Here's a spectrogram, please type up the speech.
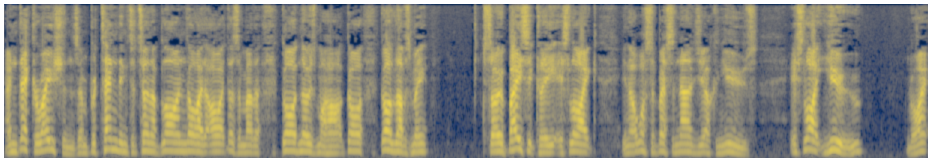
and decorations and pretending to turn a blind eye that, oh, it doesn't matter. God knows my heart. God, God loves me. So basically, it's like, you know, what's the best analogy I can use? It's like you, right?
